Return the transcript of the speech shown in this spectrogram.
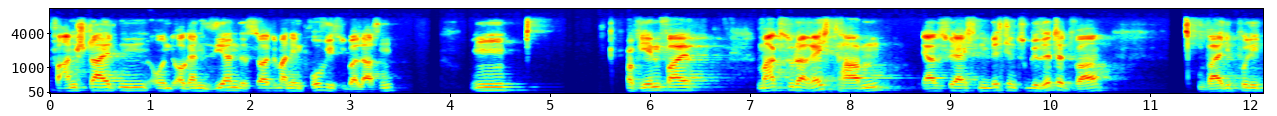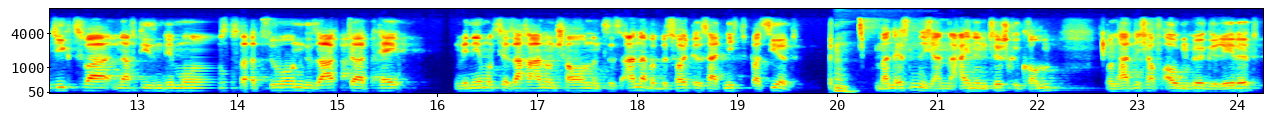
veranstalten und organisieren, das sollte man den Profis überlassen. Mhm. Auf jeden Fall magst du da recht haben, ja, dass es vielleicht ein bisschen zu gesittet war, weil die Politik zwar nach diesen Demonstrationen gesagt hat, hey, wir nehmen uns der Sache an und schauen uns das an, aber bis heute ist halt nichts passiert. Man ist nicht an einen Tisch gekommen und hat nicht auf Augenhöhe geredet.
